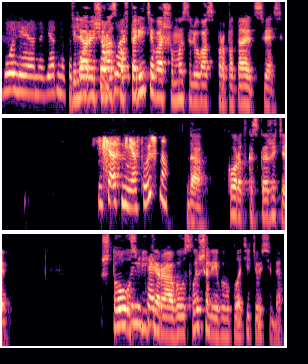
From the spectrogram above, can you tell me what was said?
более, наверное, Диляра, еще раз повторите вашу мысль, у вас пропадает связь. Сейчас меня слышно? Да. Коротко скажите, что у спикера вы услышали и вы воплотите у себя?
